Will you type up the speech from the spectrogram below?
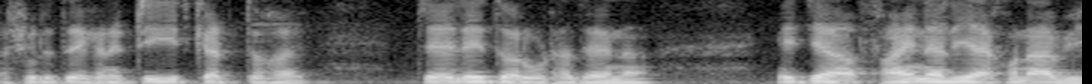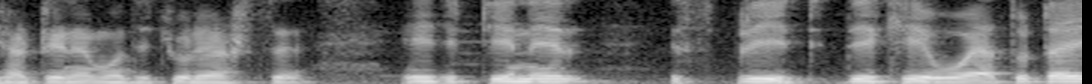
আসলে তো এখানে টিকিট কাটতে হয়, চাইলেই তো আর ওঠা যায় না। এই যে ফাইনালি এখন আভিহা ট্রেনের মধ্যে চলে আসছে। এই যে ট্রেনের স্পিড দেখে ও এতটাই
